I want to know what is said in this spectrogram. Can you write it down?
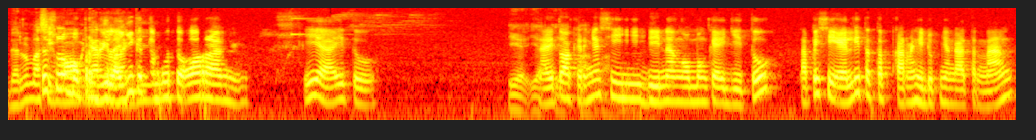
Dan lu masih terus lu mau, pergi lagi, lagi. ketemu tuh orang. Iya itu. Iya, iya, nah itu iya, akhirnya apa. si Dina ngomong kayak gitu tapi si Eli tetap karena hidupnya nggak tenang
